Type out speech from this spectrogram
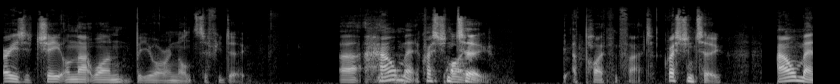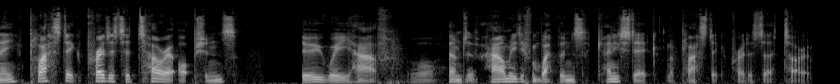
Very easy to cheat on that one, but you are a nonce if you do. Uh, how many? Question Pipe. two. A pipe, in fact. Question two. How many plastic Predator turret options do we have? Oh, in terms of how many different weapons can you stick on a plastic predator turret.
